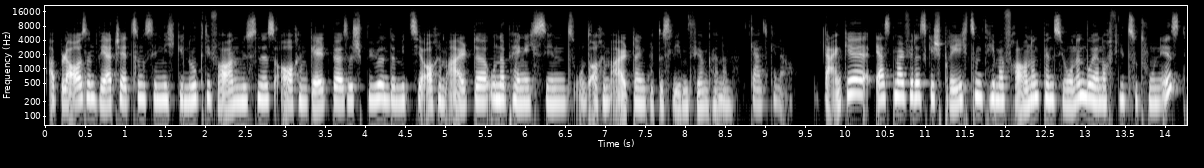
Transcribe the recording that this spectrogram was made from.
Applaus und Wertschätzung sind nicht genug. Die Frauen müssen es auch im Geldbörsel spüren, damit sie auch im Alter unabhängig sind und auch im Alter ein gutes Leben führen können. Ganz genau. Danke erstmal für das Gespräch zum Thema Frauen und Pensionen, wo ja noch viel zu tun ist.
